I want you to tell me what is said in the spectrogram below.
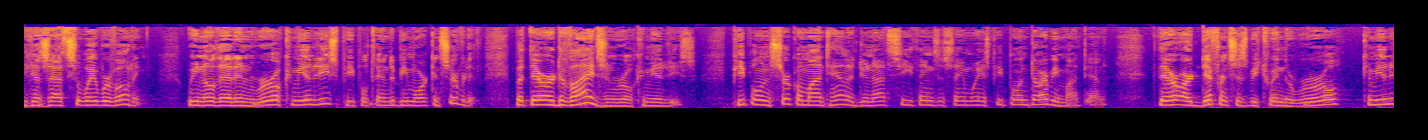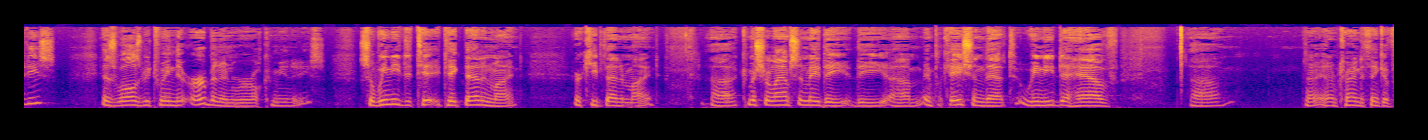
because that's the way we're voting. We know that in rural communities, people tend to be more conservative. But there are divides in rural communities. People in Circle, Montana do not see things the same way as people in Darby, Montana. There are differences between the rural communities as well as between the urban and rural communities. So we need to t- take that in mind or keep that in mind. Uh, Commissioner Lamson made the, the um, implication that we need to have uh, and I'm trying to think of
